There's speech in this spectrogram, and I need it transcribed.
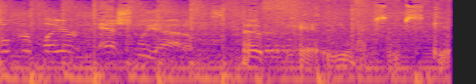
poker player Ashley Adams. Okay, you have some skill.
